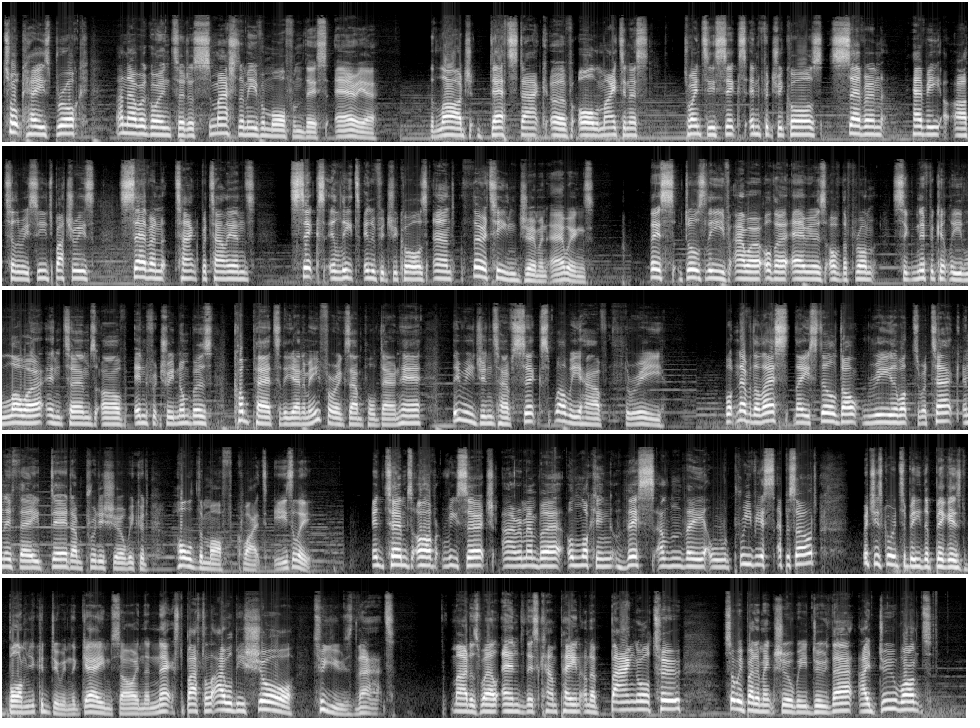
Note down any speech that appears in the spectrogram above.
took Hazebrouck, and now we're going to just smash them even more from this area. The large death stack of almightiness, 26 infantry corps, 7 heavy artillery siege batteries, 7 tank battalions, 6 elite infantry corps, and 13 German air wings. This does leave our other areas of the front significantly lower in terms of infantry numbers compared to the enemy. For example, down here, the regions have 6, while we have 3. But nevertheless, they still don't really want to attack, and if they did, I'm pretty sure we could hold them off quite easily. In terms of research, I remember unlocking this on the previous episode, which is going to be the biggest bomb you could do in the game. So in the next battle, I will be sure to use that. Might as well end this campaign on a bang or two. So we better make sure we do that. I do want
